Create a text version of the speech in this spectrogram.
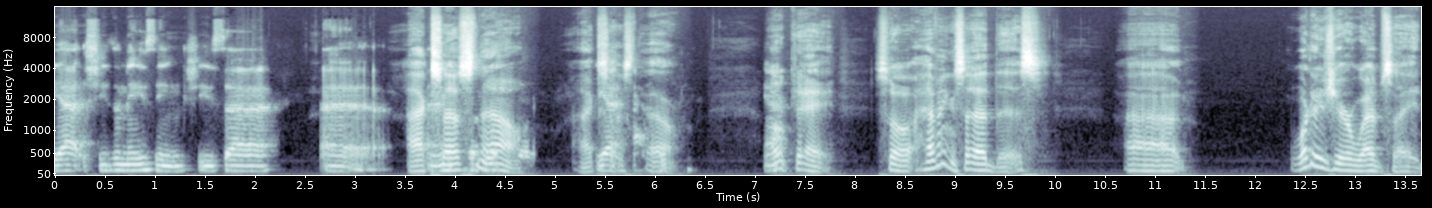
Yeah, she's amazing. She's uh, uh access now. Access yeah. now. Yeah. Okay. So, having said this, uh, what is your website?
